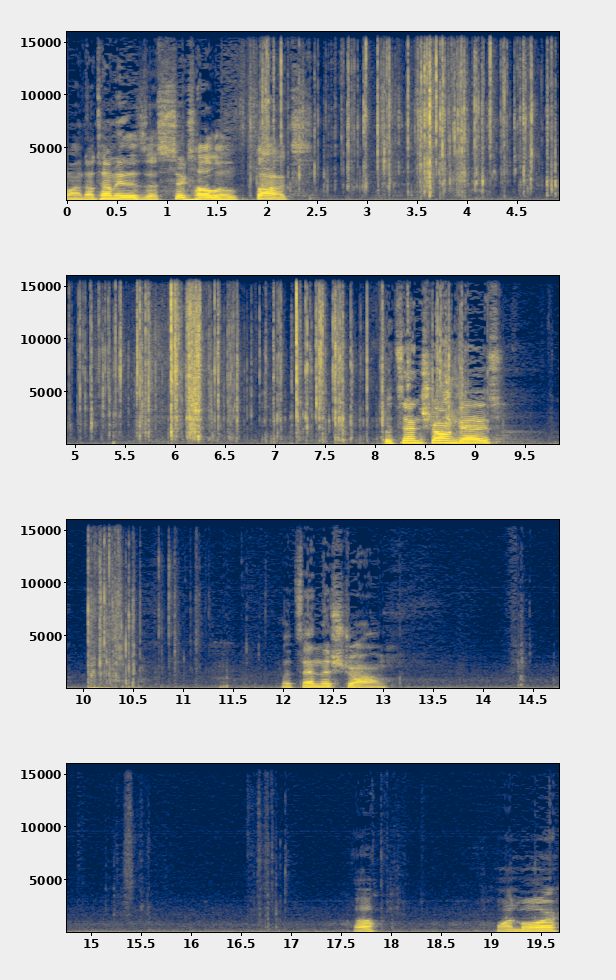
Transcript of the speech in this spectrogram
Come on, don't tell me there's a six hollow box. Let's end strong, guys. Let's end this strong. Oh. One more.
